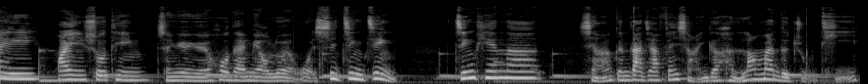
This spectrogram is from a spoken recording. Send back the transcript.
嗨，欢迎收听陈圆圆后代妙论，我是静静。今天呢，想要跟大家分享一个很浪漫的主题。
